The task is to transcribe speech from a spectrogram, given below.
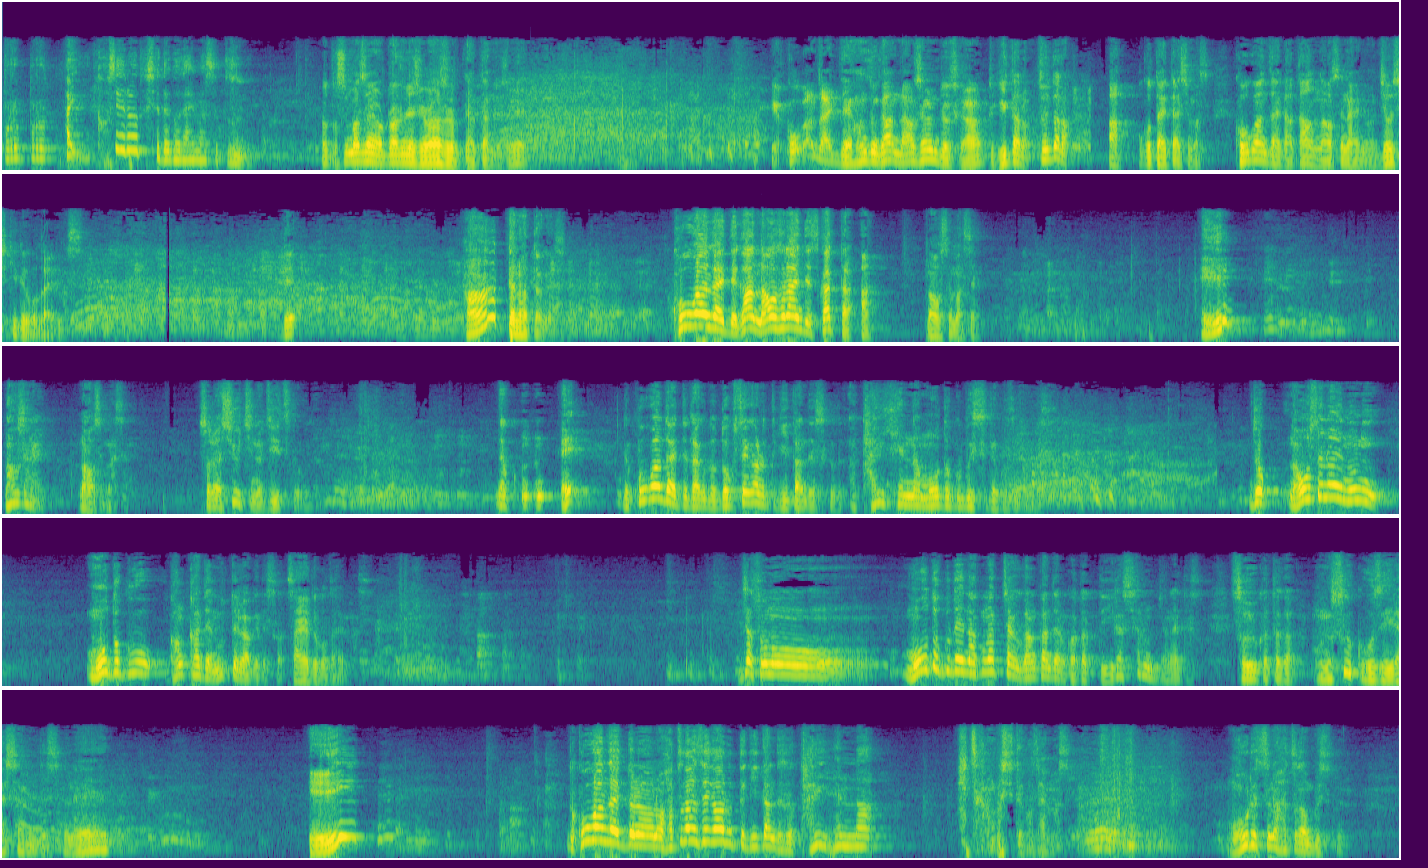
プルプル。はい厚生労働省でございます。ちょっとすいませんお尋ねしますってやったんですね。いや抗がん剤って本当にがん治せるんですかって聞いたの。そしたらあお答えいたします。抗がん剤ががん治せないのは常識でございます。ではあってなったわけです。抗がん剤ってがん治せないんですかって言ったらあ治せません。え？治せない。治せません。それは周知の事実でございます。え？で抗がん剤ってだけど毒性があるって聞いたんですけど大変な猛毒物質でございます。じゃ治せないのに猛毒をがん患者に打ってるわけですか？さようでございます。じゃあその猛毒で亡くなっちゃうがん患者の方っていらっしゃるんじゃないですか？そういう方がものすごく大勢いらっしゃるんですよね。えー、抗がん剤っていうのはあの発がん性があるって聞いたんですが大変な発がん物質でございます。猛烈な発がん物質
